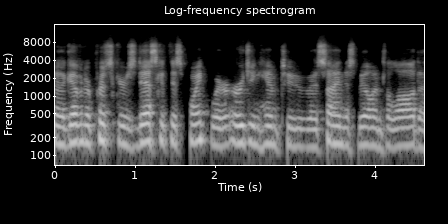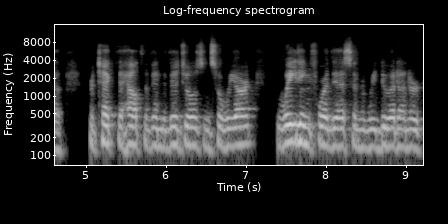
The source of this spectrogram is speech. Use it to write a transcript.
uh, Governor Pritzker's desk at this point. We're urging him to sign this bill into law to protect the health of individuals. And so we aren't waiting for this and we do it under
